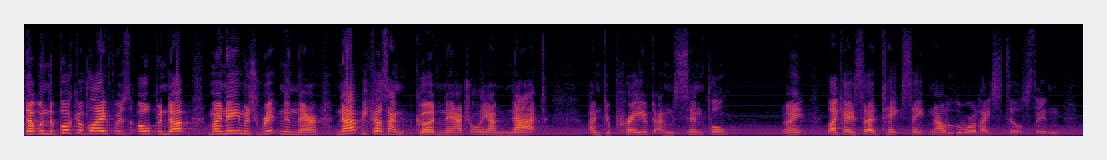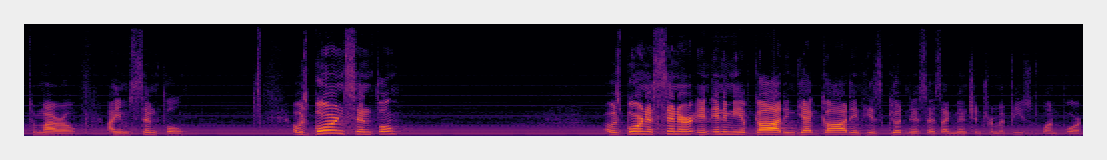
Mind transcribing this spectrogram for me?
That when the book of life is opened up, my name is written in there, not because I'm good naturally, I'm not. I'm depraved, I'm sinful, right? Like I said, take Satan out of the world, I still sin tomorrow. I am sinful. I was born sinful. I was born a sinner, an enemy of God, and yet God, in His goodness, as I mentioned from Ephesians 1 4,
